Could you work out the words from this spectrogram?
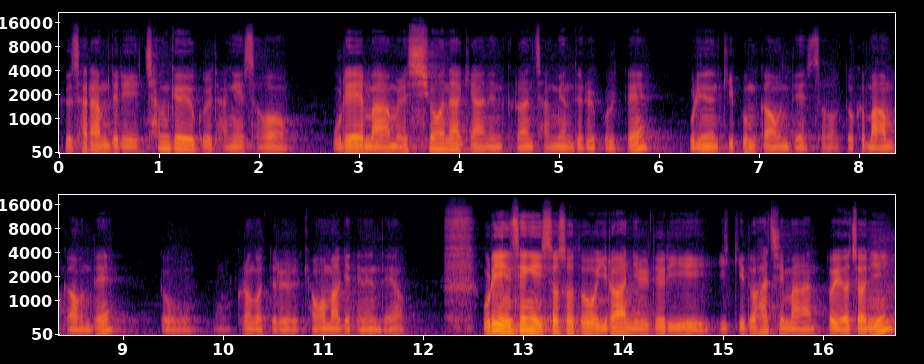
그 사람들이 참교육을 당해서 우리의 마음을 시원하게 하는 그러한 장면들을 볼때 우리는 기쁨 가운데서 또 그 마음 가운데 또 어, 그런 것들을 경험하게 되는데요. 우리 인생에 있어서도 이러한 일들이 있기도 하지만 또 여전히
